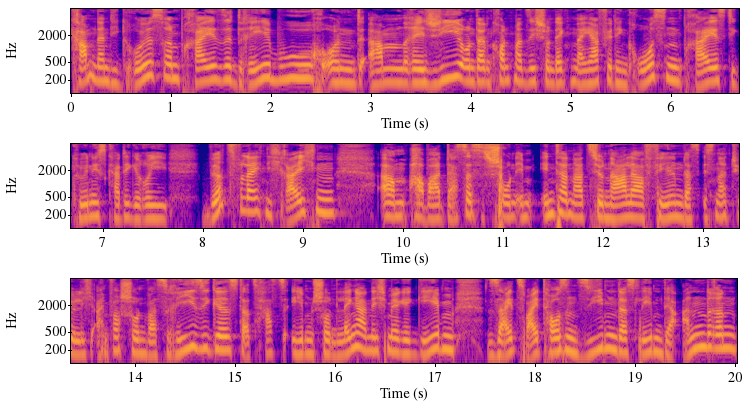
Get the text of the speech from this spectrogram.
kamen dann die größeren Preise, Drehbuch und ähm, Regie und dann konnte man sich schon denken, na ja, für den großen Preis, die Königskategorie, wird's vielleicht nicht reichen. Ähm, aber das ist schon im internationaler Film, das ist natürlich einfach schon was Riesiges. Das hat es eben schon länger nicht mehr gegeben. Seit 2007 das Leben der anderen.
